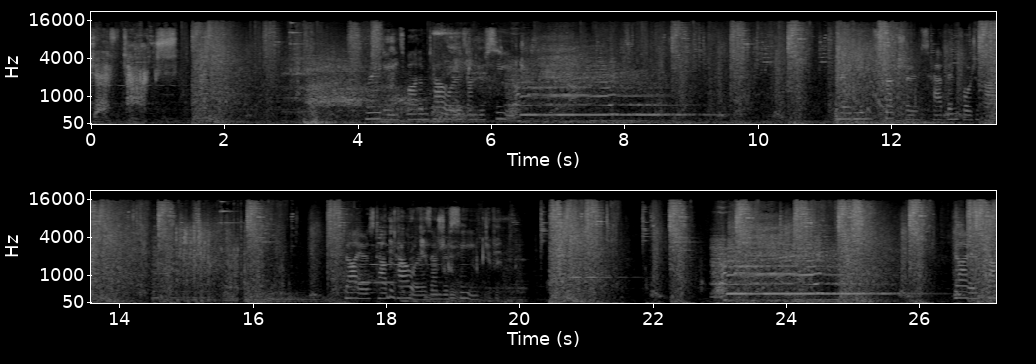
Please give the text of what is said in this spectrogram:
Death tax. Radiant's bottom tower is under siege. Radiant structures have been fortified. Dire's top tower is under siege. Dire's top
